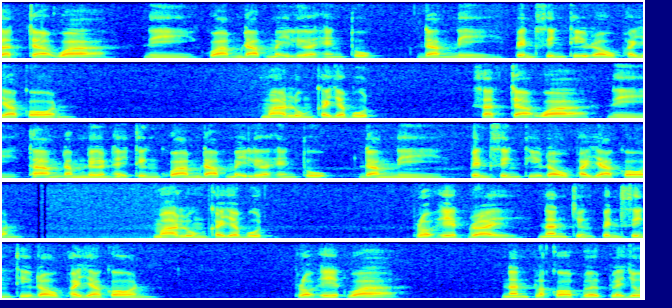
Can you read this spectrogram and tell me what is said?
สัจจะว่านี้ความดับไม่เหลือแห่งทุกข์ ดังนี้เป็นสิ่งที่เราพยากรณ์ มาลุงกยบุตร สัจจะว่านี้ทางดำเนินให้ถึงความดับไม่เหลือแห่งทุกข์ ดังนี้เป็นสิ่งที่เราพยากรณ์ มาลุงกยบุตร เพราะเหตุไรนั่นจึงเป็นสิ่งที่เราพยากรณ์ เพราะเหตุว่า นั่นประกอบด้วยประโย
